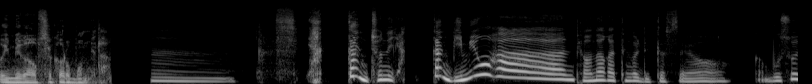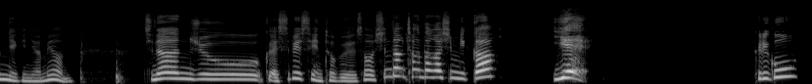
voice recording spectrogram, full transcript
의미가 없을 거로 봅니다. 음, 약간 저는 약간 미묘한 변화 같은 걸 느꼈어요. 그러니까 무슨 얘기냐면 지난주 그 SBS 인터뷰에서 신당 창당하십니까? 예. 그리고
